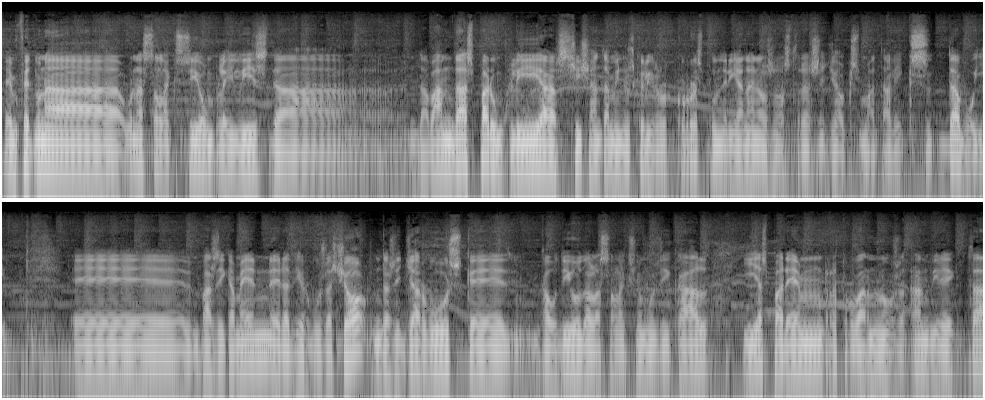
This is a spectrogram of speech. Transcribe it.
hem fet una, una selecció, un playlist de, de bandes per omplir els 60 minuts que li correspondrien en els nostres jocs metàl·lics d'avui. Eh, bàsicament era dir-vos això, desitjar-vos que gaudiu de la selecció musical i esperem retrobar-nos en directe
